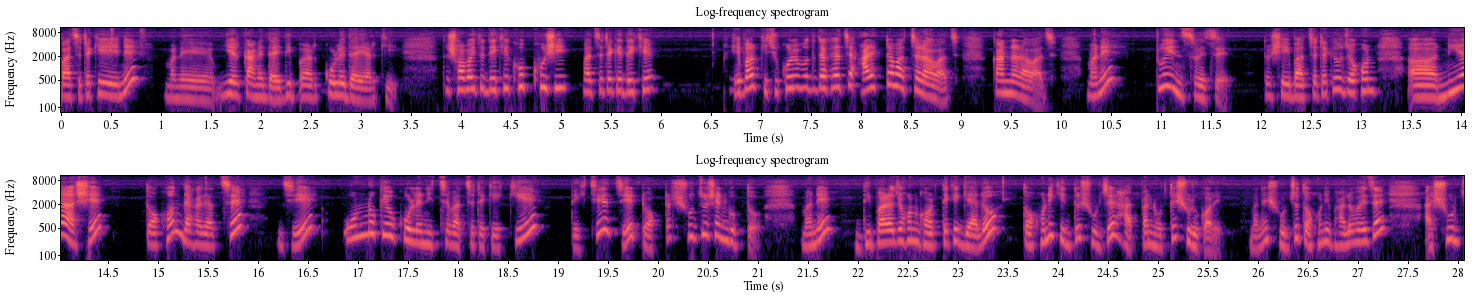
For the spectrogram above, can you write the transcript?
বাচ্চাটাকে এনে মানে ইয়ের কানে দেয়, দীপার কোলে দেয় আর কি। তো সবাই তো দেখে খুব খুশি বাচ্চাটাকে দেখে। এবার কিছুক্ষণের মধ্যে দেখা যাচ্ছে আরেকটা বাচ্চার আওয়াজ, কান্নার আওয়াজ মানে টুইন্স হয়েছে। তো সেই বাচ্চাটাকেও যখন নিয়ে আসে, তখন দেখা যাচ্ছে যে অন্য কেউ কোলে নিচ্ছে বাচ্চাটাকে। কে? দেখছে যে ডক্টর সূর্য সেনগুপ্ত। মানে দীপারা যখন ঘর থেকে গেল, তখনই কিন্তু সূর্যের হাত পা নড়তে শুরু করে। মানে সূর্য তখনই ভালো হয়ে যায় আর সূর্য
